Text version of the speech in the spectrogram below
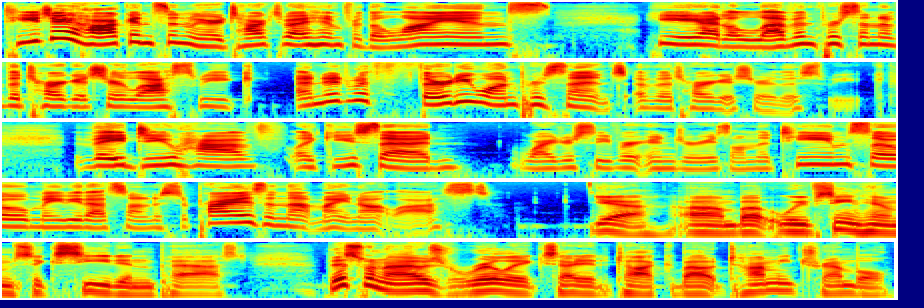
TJ Hockenson, we already talked about him for the Lions. He had 11% of the target share last week, ended with 31% of the target share this week. They do have, like you said, wide receiver injuries on the team, so maybe that's not a surprise and that might not last. Yeah, um, but we've seen him succeed in the past. This one I was really excited to talk about Tommy Tremble.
